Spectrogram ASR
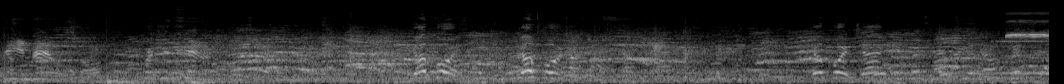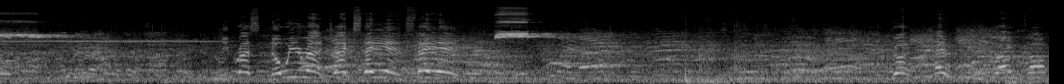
Stay in bounds. Work your center. Go for it. Go for it. Go for it, Jack. Keep resting. Know where you're at, Jack. Stay in. Stay in. Good. Hey, keep right top.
